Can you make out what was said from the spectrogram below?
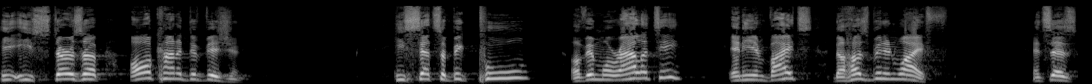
He, he stirs up all kind of division. He sets a big pool of immorality and he invites the husband and wife and says,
